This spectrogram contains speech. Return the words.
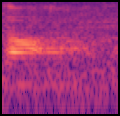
Thank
